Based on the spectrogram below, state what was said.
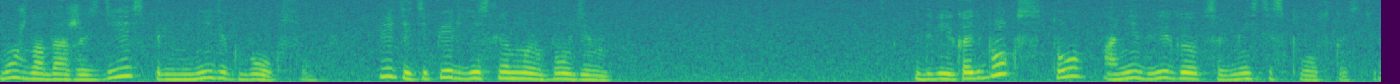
можно даже здесь применить к боксу. Видите, теперь если мы будем двигать бокс, то они двигаются вместе с плоскостью.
